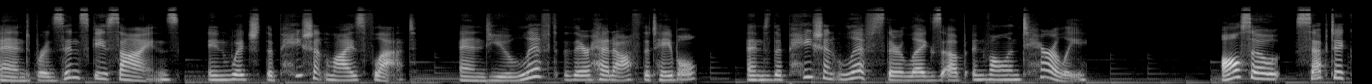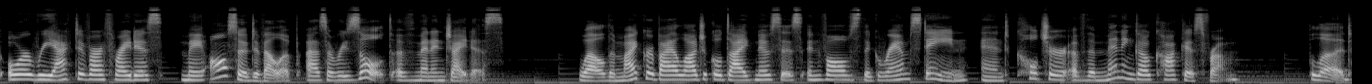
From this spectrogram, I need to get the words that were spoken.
And Brudzinski signs, in which the patient lies flat and you lift their head off the table, and the patient lifts their legs up involuntarily. Also, septic or reactive arthritis may also develop as a result of meningitis. Well, the microbiological diagnosis involves the gram stain and culture of the meningococcus from blood,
